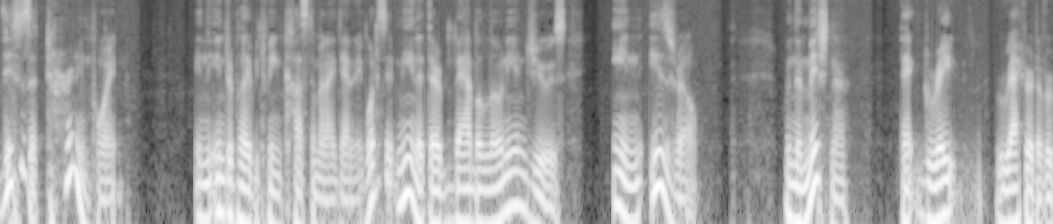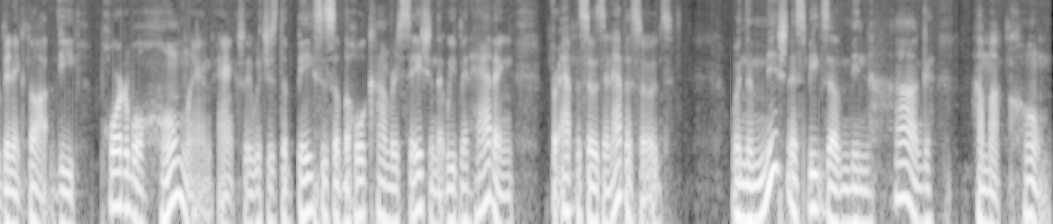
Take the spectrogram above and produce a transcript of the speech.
this is a turning point in the interplay between custom and identity. What does it mean that they're Babylonian Jews in Israel? When the Mishnah, that great record of rabbinic thought, the portable homeland, actually, which is the basis of the whole conversation that we've been having for episodes and episodes, when the Mishnah speaks of minhag hamakom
